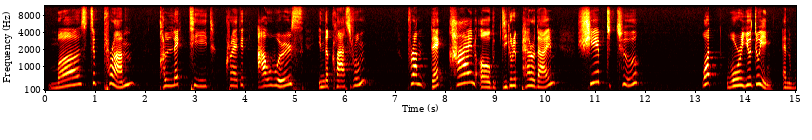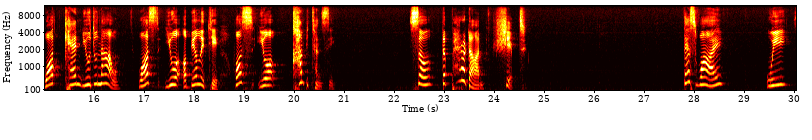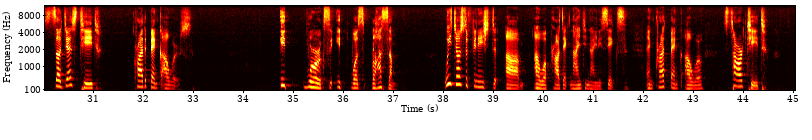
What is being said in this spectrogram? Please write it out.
must from collected credit hours in the classroom. From that kind of degree paradigm shift to what were you doing and what can you do now? What's your ability? What's your competency? So the paradigm shift that's why we suggested credit bank hours it works. It was blossom. We just finished um, our project 1996 and credit bank hour started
